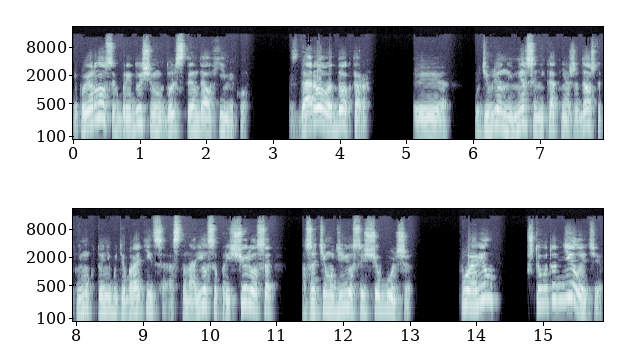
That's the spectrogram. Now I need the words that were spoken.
и повернулся к бредущему вдоль стенда алхимику. «Здорово, доктор!» э Удивленный Мерса никак не ожидал, что к нему кто-нибудь обратится. Остановился, прищурился, а затем удивился еще больше. «Павел? Что вы тут делаете?»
